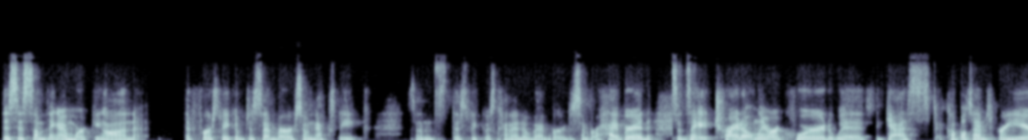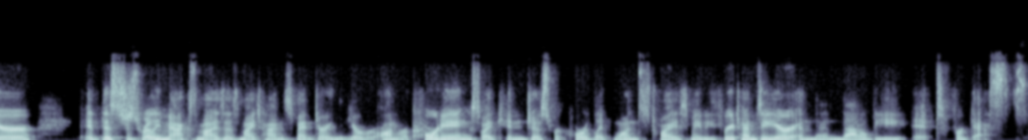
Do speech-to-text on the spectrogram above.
This is something I'm working on the first week of December, so next week since this week was kind of November, December hybrid. Since I try to only record with guests a couple times per year, it, this just really maximizes my time spent during the year on recording. So I can just record like once, twice, maybe three times a year, and then that'll be it for guests.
